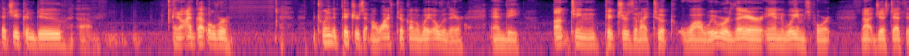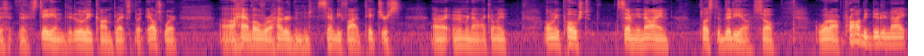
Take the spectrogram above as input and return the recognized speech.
that you can do. Um, you know, I've got over, between the pictures that my wife took on the way over there and the umpteen pictures that I took while we were there in Williamsport, not just at the, the stadium, the Lily complex, but elsewhere. Uh, I have over 175 pictures. All right, remember now, I can only only post 79 plus the video. So, what I'll probably do tonight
